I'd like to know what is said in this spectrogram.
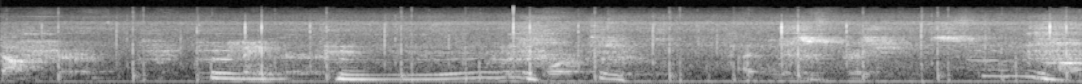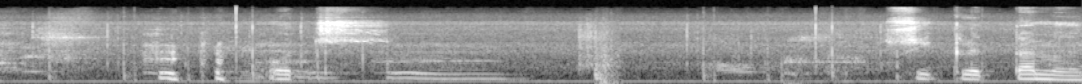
Doctor. What's secret tunnel?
